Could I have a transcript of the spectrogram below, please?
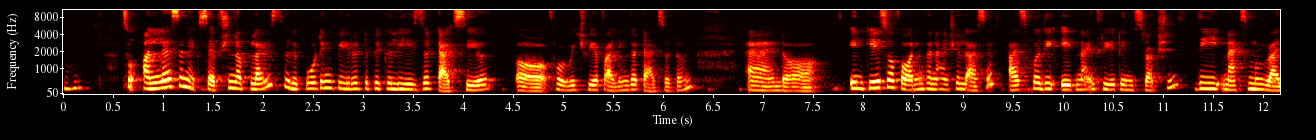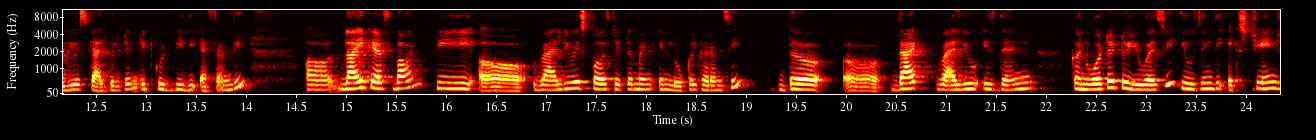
Mm-hmm. So unless an exception applies, the reporting period typically is the tax year uh, for which we are filing the tax return. And uh, in case of foreign financial assets, as per the 8938 instructions, the maximum value is calculated. It could be the FMV. Uh, like FBAR, the uh, value is first determined in local currency. The uh, that value is then converted to USD using the exchange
